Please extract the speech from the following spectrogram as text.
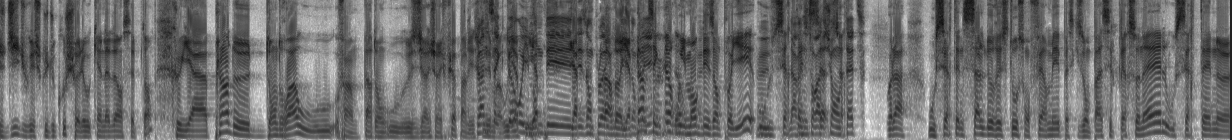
je dis du, parce que du coup, je suis allé au Canada en septembre, qu'il y a plein de d'endroits où, enfin, pardon, où j'arrive plus à parler. Plein de secteurs où il y a- manque des, il y a-. Pardon, il y a plein de employés. secteurs où il manque des employés, Ouais. où certaines La restauration en tête. Voilà, où certaines salles de resto sont fermées parce qu'ils ont pas assez de personnel, où certaines euh,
